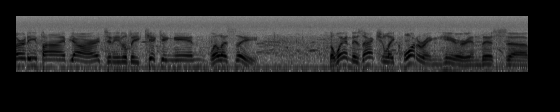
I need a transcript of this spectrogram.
35 yards, and he'll be kicking in. Well, let's see. The wind is actually quartering here in this uh,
